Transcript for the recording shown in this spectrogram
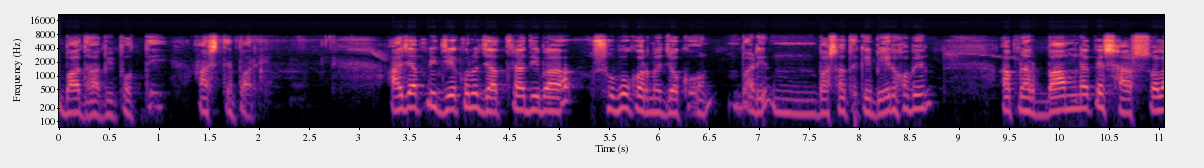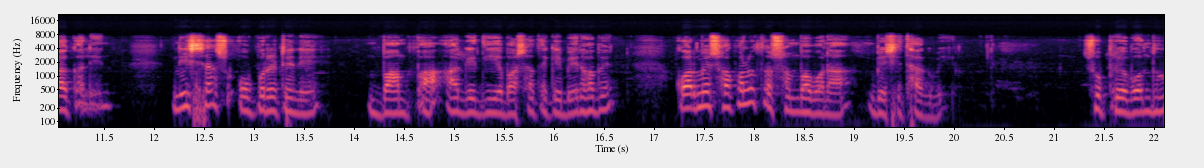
বাধা বিপত্তি আসতে পারে। আজ আপনি যে কোনো যাত্রাদি বা শুভকর্মে যখন বাড়ি বাসা থেকে বের হবেন, আপনার বাম নাকে শ্বাস চলাকালীন নিঃশ্বাস ওপরে টেনে বাম পা আগে দিয়ে বাসা থেকে বের হবেন। কর্মে সফলতার সম্ভাবনা বেশি থাকবে। সুপ্রিয় বন্ধু,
